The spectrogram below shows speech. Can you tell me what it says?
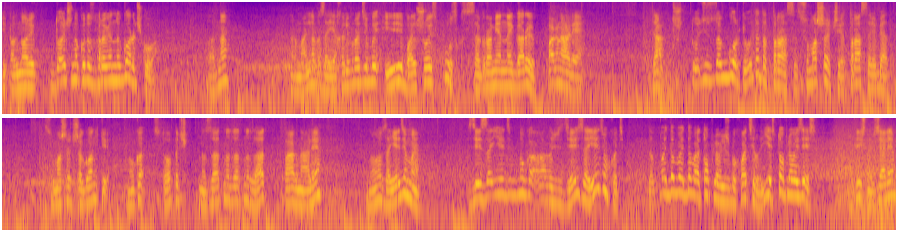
И погнали дальше на какую-то здоровенную горочку. Ладно. Нормально, заехали вроде бы. И большой спуск с огроменной горы. Погнали! Так, что здесь за горки? Вот это трассы, сумасшедшие трассы, ребят. Сумасшедшие гонки. Ну-ка, стопочек, назад, назад, назад. Погнали. Ну, заедем мы? Здесь заедем, ну-ка, а здесь заедем хоть? Давай, давай, давай, топлива лишь бы хватило. Есть топливо здесь. Отлично, взяли.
